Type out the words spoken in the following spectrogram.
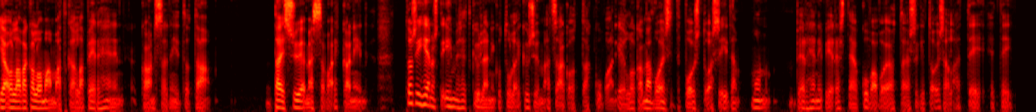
ja ollaan vaikka lomamatkalla perheen kanssa niin tota, tai syömässä vaikka, niin tosi hienosti ihmiset kyllä niin tulee kysymään, että saako ottaa kuvan, jolloin mä voin sitten poistua siitä mun perheeni vierestä ja kuva voi ottaa jossakin toisella, ettei, ettei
